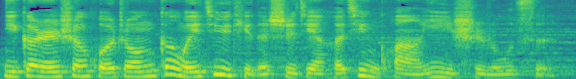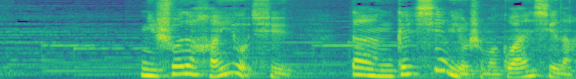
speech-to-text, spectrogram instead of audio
你个人生活中更为具体的事件和境况亦是如此。你说的很有趣，但跟性有什么关系呢？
